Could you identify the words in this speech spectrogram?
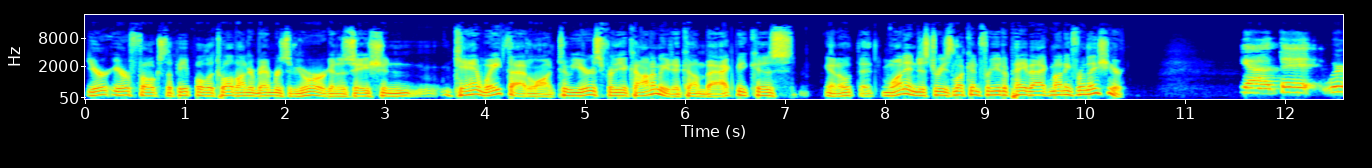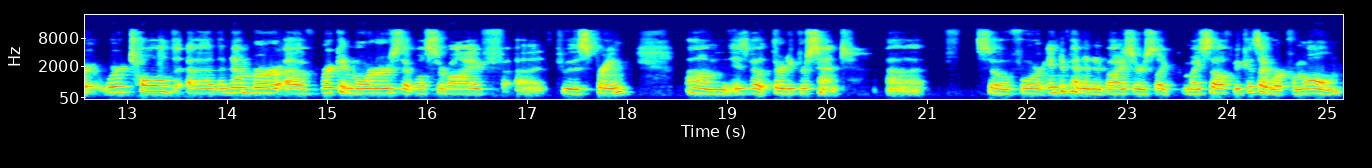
your your folks, the people, the 1,200 members of your organization, can't wait that long, two years for the economy to come back, because you know that one industry is looking for you to pay back money from this year. Yeah, they, we're we're told uh, the number of brick and mortars that will survive uh, through the spring um, is about 30 percent. Uh, so for independent advisors like myself, because I work from home,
